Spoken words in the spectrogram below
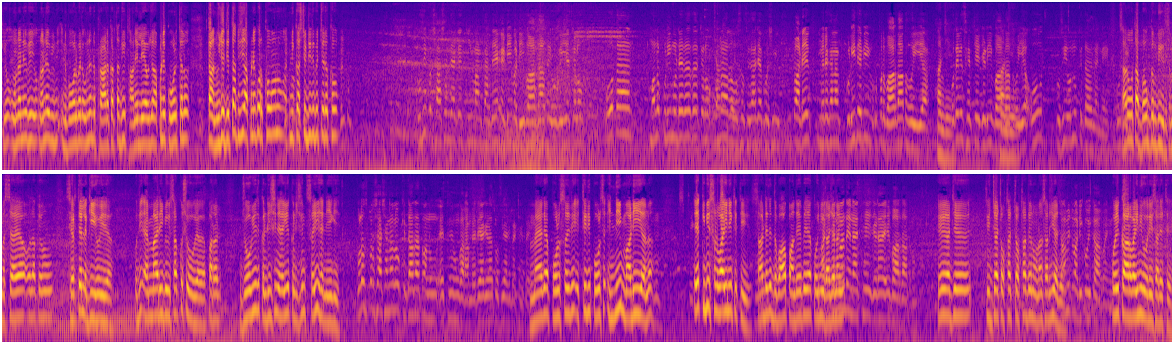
ਕਿਉਂ ਉਹਨਾਂ ਨੇ ਵੀ ਉਹਨਾਂ ਨੇ ਵੀ ਇਨਵੋਲਵ ਉਹਨਾਂ ਨੇ ਫਰਾਰ ਕਰਤਾ ਤੁਸੀਂ ਥਾਣੇ ਲਿਆਓ ਜਾਂ ਆਪਣੇ ਕੋਲ ਚਲੋ। ਤੁਹਾਨੂੰ ਜੇ ਦਿੱਤਾ ਤੁਸੀਂ ਆਪਣੇ ਕੋਲ ਰੱਖੋ ਉਹਨੂੰ ਆਪਣੀ ਕਸਟਡੀ ਦੇ ਵਿੱਚ ਰੱਖੋ। ਤੁਸੀਂ ਪ੍ਰਸ਼ਾਸਨ ਦੇ ਅੱਗੇ ਕੀ ਮੰਗ ਕਰਦੇ ਆ ਐਡੀ ਵੱਡੀ ਵਾਰਦਾਤ ਹੋ ਗਈ ਹੈ ਚਲੋ। ਉਹ ਤਾਂ ਮੰਨੋ ਕੁੜੀ ਮੁੰਡੇ ਦਾ ਤਾਂ ਚਲੋ ਉਹਨਾਂ ਦਾ ਰੋਸ ਸੀਗਾ ਜਾਂ ਕੁਝ ਵੀ। ਤੁਹਾਡੇ ਮੇਰੇ ਖਿਆਲ ਨਾਲ ਕੁੜੀ ਦੇ ਵੀ ਉੱਪਰ ਵਾਰਦਾਤ ਹੋਈ ਆ। ਹਾਂਜੀ। ਉਹਦੇ ਵੀ ਸਿਰ 'ਚ ਜਿਹੜੀ ਵਾਰਦਾਤ ਹਾਂਜੀ। ਹੋਈ ਆ ਉਹ ਤੁਸੀਂ ਉਹਨੂੰ ਕਿੱਦਾਂ ਲੈਣੇ ਸਰ ਉਹ ਤਾਂ ਬਹੁਤ ਗੰਭੀਰ ਸਮੱਸਿਆ ਆ। ਉਹਦਾ ਕਿਉਂ ਸਿਰ ਤੇ ਲੱਗੀ ਹੋਈ ਆ? ਉਹਦੀ ਐਮ ਆਰ ਆਈ ਵੀ ਸਭ ਕੁਝ ਹੋ ਗਿਆ ਪਰ ਜੋ ਵੀ ਕੰਡੀਸ਼ਨ ਹੈਗੀ ਕੰਡੀਸ਼ਨ ਸਹੀ ਹੈ ਨਹੀਂ ਹੈਗੀ। ਪੁਲਿਸ ਪ੍ਰਸ਼ਾਸਨ ਵੱਲੋਂ ਕਿੱਦਾਂ ਦਾ ਤੁਹਾਨੂੰ ਇੱਥੇ ਹੁੰਗਾਰਾ ਮਿਲ ਰਿਹਾ ਜਿਹੜਾ ਤੁਸੀਂ ਅੱਜ ਬੈਠੇ ਪਏ? ਮੈਂ ਕਿਹਾ ਪੁਲਿਸ ਦੀ ਇੱਥੇ ਦੀ ਪੁਲਿਸ ਇੰਨੀ ਮਾੜੀ ਆ ਨਾ। ਇੱਕ ਵੀ ਸੁਣਵਾਈ ਨਹੀਂ ਕੀਤੀ। ਸਾਡੇ ਤੇ ਦਬਾਅ ਪਾਉਂਦੇ ਪਏ ਆ ਕੋਈ ਨਹੀਂ ਰਾਜਾ ਨਹੀਂ ਦਿਨ ਇੱਥੇ ਜਿਹੜਾ ਇਹ ਵਾਰਦਾਤ ਨੂੰ? ਇਹ ਅੱਜ ਤੀਜਾ ਚੌਥਾ ਚੌਥਾ ਦਿਨ ਹੋਣਾ ਸਰ ਜੀ ਅੱਜ। ਤਾਂ ਵੀ ਤੁਹਾਡੀ ਕੋਈ ਕਾਰਵਾਈ ਨਹੀਂ। ਕੋਈ ਕਾਰਵਾਈ ਨਹੀਂ ਹੋ ਰਹੀ ਸਰ ਇੱਥੇ।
